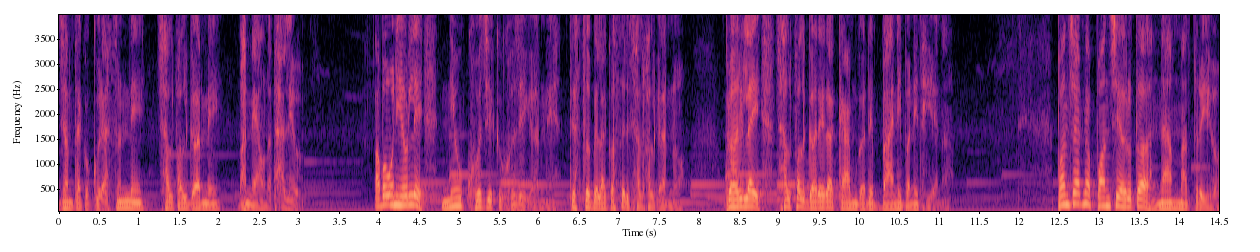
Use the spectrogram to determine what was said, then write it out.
जनताको कुरा सुन्ने छलफल गर्ने भन्ने आउन थाल्यो। अब उनीहरूले न्यु खोजेको खोजे गर्ने त्यस्तो बेला कसरी छलफल गर्नु? प्रहरीलाई छलफल गरेर काम गर्ने बानी पनि थिएन। पञ्चायतमा पञ्चेहरू त नाम मात्रै हो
